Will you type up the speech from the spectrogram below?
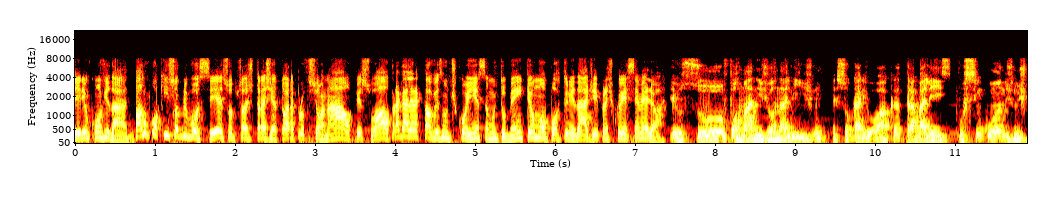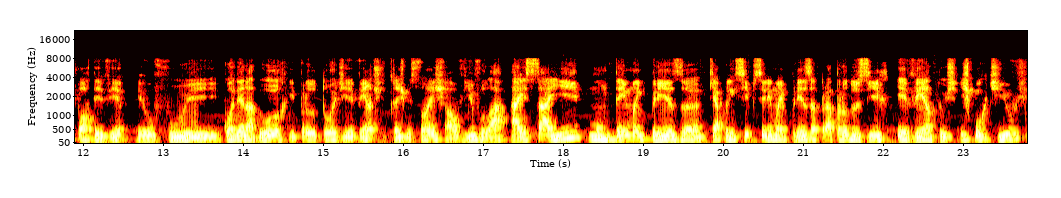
conhecerem o convidado. Fala um pouquinho sobre você, sobre sua trajetória profissional, pessoal, pra galera que talvez não te conheça muito bem, ter uma oportunidade aí para te conhecer melhor. Eu sou formado em jornalismo, eu sou carioca, trabalhei por cinco anos no Sport TV, eu fui coordenador e produtor de eventos, de transmissões ao vivo lá. Aí saí, montei uma empresa que a princípio seria uma empresa para produzir eventos esportivos.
